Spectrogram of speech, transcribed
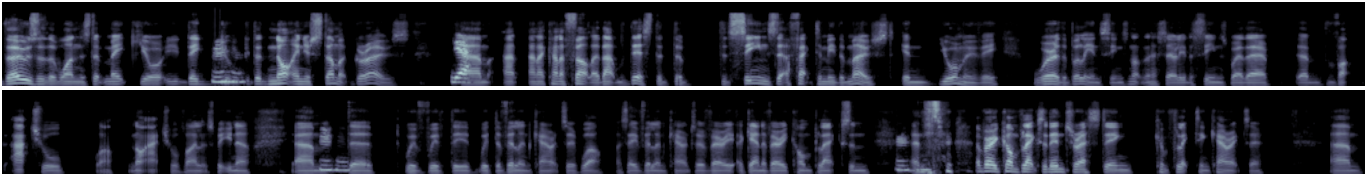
those are the ones that make your you- they Mhm. the knot in your stomach grows. Yeah. Um, and, and I kind of felt like that with this. The, the the scenes that affected me the most in your movie were the bullying scenes, not necessarily the scenes where they're uh, vi- actual, well, not actual violence, but you know, um, Mhm. the with with the with the villain character. Well, I say villain character, a very again a very complex and Mhm. and a very complex and interesting, conflicting character. Um,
